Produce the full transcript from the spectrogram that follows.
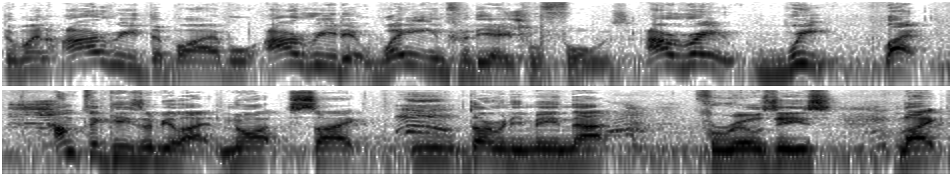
that when I read the Bible, I read it waiting for the April Fools. I read, we, like, I'm thinking he's gonna be like, not, psych, mm, don't really mean that, for realsies. Like,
